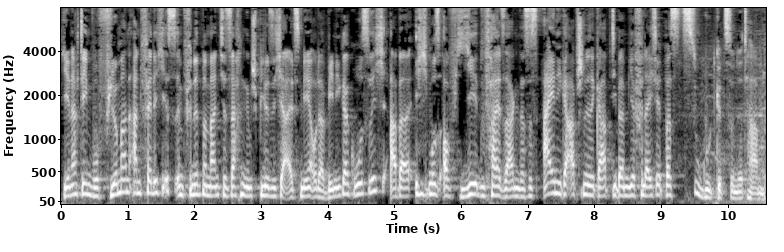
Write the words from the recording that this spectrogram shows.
Je nachdem, wofür man anfällig ist, empfindet man manche Sachen im Spiel sicher als mehr oder weniger gruselig, aber ich muss auf jeden Fall sagen, dass es einige Abschnitte gab, die bei mir vielleicht etwas zu gut gezündet haben.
